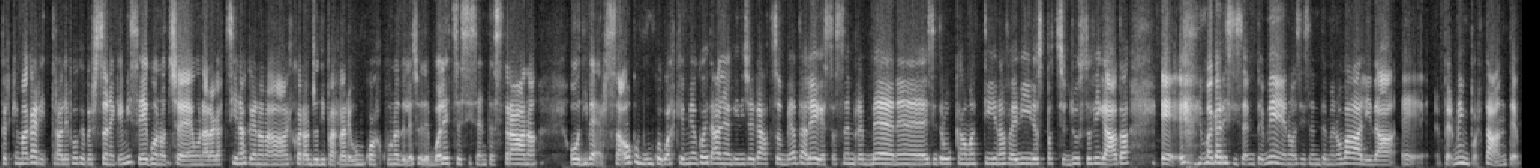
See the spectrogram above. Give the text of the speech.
perché magari tra le poche persone che mi seguono c'è una ragazzina che non ha il coraggio di parlare con qualcuno delle sue debolezze e si sente strana o diversa, o comunque qualche mia coetanea che dice cazzo, beata lei che sta sempre bene, si trucca la mattina, fa i video, spazio giusto, figata, e, e magari si sente meno, si sente meno valida, e per me è importante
